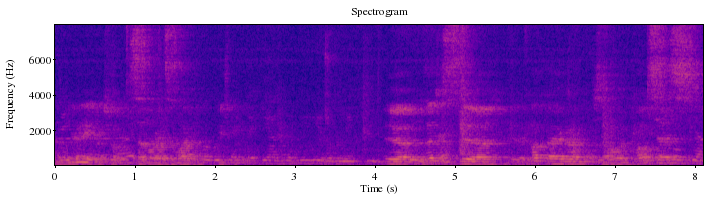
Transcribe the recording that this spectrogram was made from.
then we are able to separate the white gluten. Uh, that is the block diagram of the whole process.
